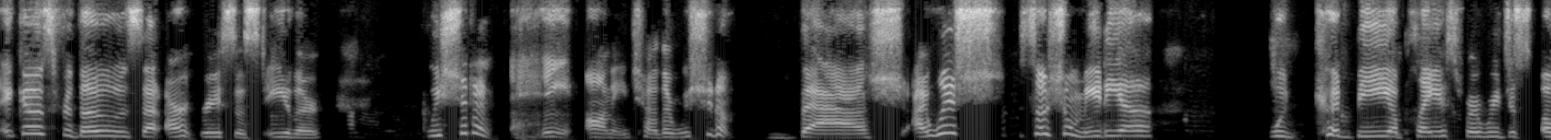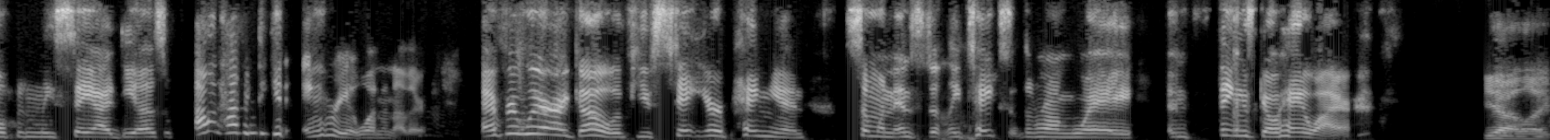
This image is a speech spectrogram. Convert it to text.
it goes for those that aren't racist either. We shouldn't hate on each other. We shouldn't bash. I wish social media would could be a place where we just openly say ideas without having to get angry at one another. Everywhere I go, if you state your opinion, someone instantly takes it the wrong way and things go haywire. Yeah, like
